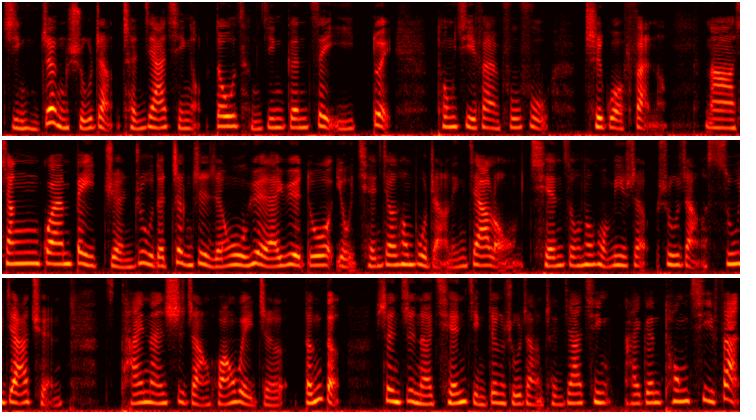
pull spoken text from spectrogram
警政署长陈家钦哦，都曾经跟这一对通缉犯夫妇吃过饭呢。那相关被卷入的政治人物越来越多，有前交通部长林佳龙，前总统府秘书书长苏家全，台南市长黄伟哲等等。甚至呢，前警政署长陈家钦还跟通缉犯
